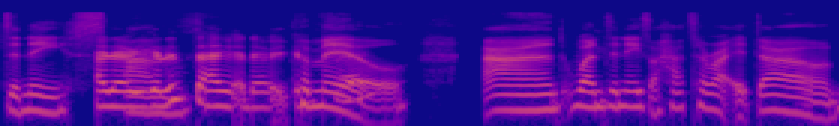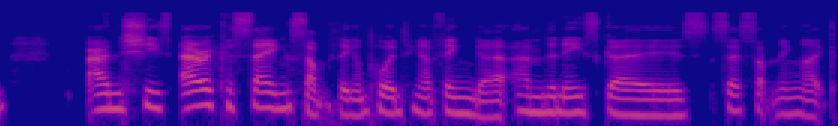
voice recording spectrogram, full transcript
Denise. I know you're gonna say. I know you're. Camille. And when Denise, I had to write it down, and she's Erika saying something and pointing her finger, and Denise goes, says something like,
